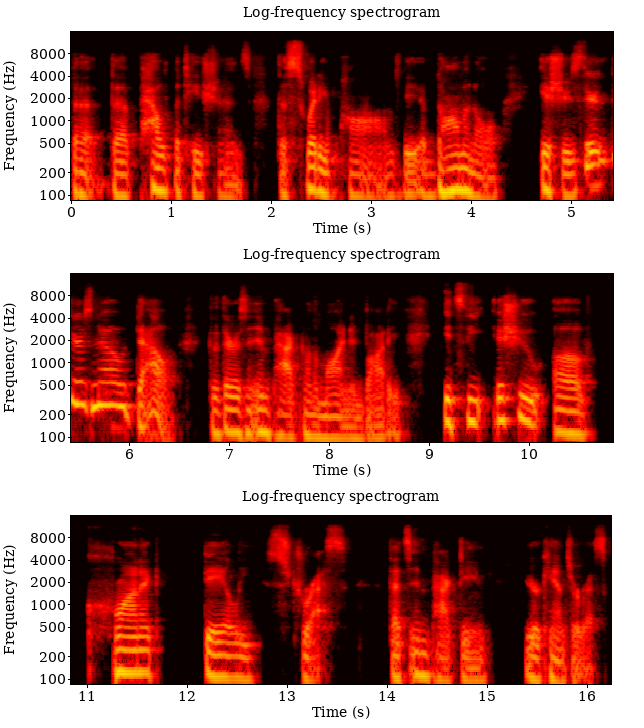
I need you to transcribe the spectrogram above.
the the palpitations the sweaty palms the abdominal issues. There, there's no doubt that there's an impact on the mind and body. It's the issue of chronic daily stress that's impacting your cancer risk.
